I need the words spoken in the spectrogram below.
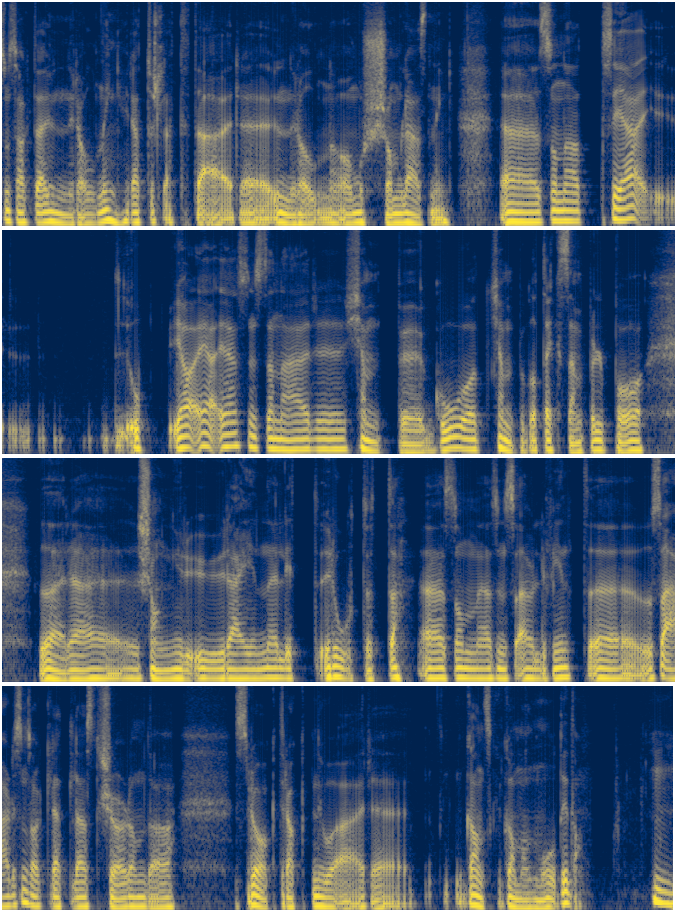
som sagt det er underholdning, rett og slett. Det er eh, underholdende og morsom lesning. Eh, sånn at Så jeg Ja, jeg, jeg syns den er kjempegod, og et kjempegodt eksempel på det derre sjangerureine, litt rotete, som jeg syns er veldig fint. Og så er det som sagt lettlest, sjøl om da språkdrakten jo er ganske gammelmodig, da. Mm.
